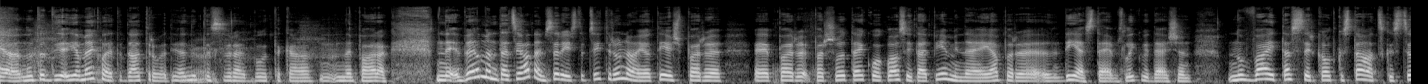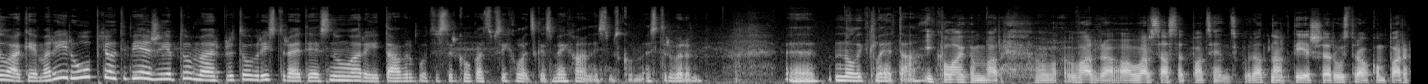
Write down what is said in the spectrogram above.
jā nu tad, ja meklē, tad atrod. Jā, nu, tas varētu būt nepārāk. Ne, vēl man tāds jautājums arī, starp citu, runājot tieši par, e, par, par šo te, ko klausītāji pieminēja, ja, par e, diastēmas likvidēšanu. Nu, vai tas ir kaut kas tāds, kas cilvēkiem arī rūp ļoti bieži, ja tomēr pret to var izturēties? Nu, arī tā varbūt tas ir kaut kāds psiholoģiskais mehānisms, ko mēs tur varam nolikt lietā. Ik laikam var, var, var sastāt pacientus, kur atnāk tieši ar uztraukumu par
